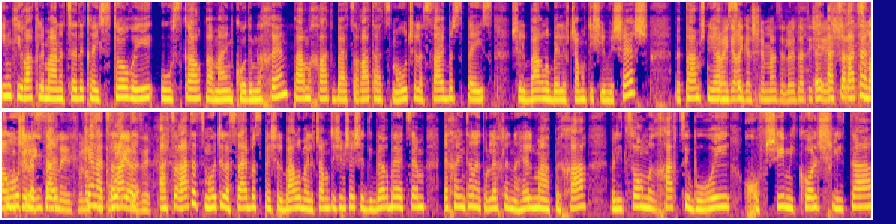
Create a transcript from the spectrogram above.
אם כי רק למען הצדק ההיסטורי הוא הוזכר פעמיים קודם לכן, פעם אחת בהצהרת העצמאות של ה cyberspace של ברלו ב-1996, ופעם שנייה... רגע, בס... רגע, שמה זה? לא ידעתי שיש עצמאות העצמאות של האינטרנט, ולא כן, סיפרו לי על זה. הצהרת העצמאות של ה cyberspace של ברלו מ-1996, שדיבר בעצם איך האינטרנט הולך לנהל מהפכה וליצור מרחב ציבורי חופשי מכל שליטה,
